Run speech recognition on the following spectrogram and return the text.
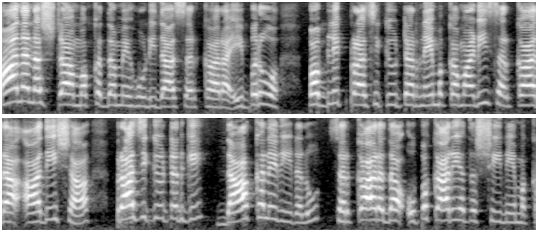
ಮಾನನಷ್ಟ ಮೊಕದ್ದಮೆ ಹೂಡಿದ ಸರ್ಕಾರ. ಇಬ್ಬರು ಪಬ್ಲಿಕ್ ಪ್ರಾಸಿಕ್ಯೂಟರ್ ನೇಮಕ ಮಾಡಿ ಸರ್ಕಾರ ಆದೇಶ ಪ್ರಾಸಿಕ್ಯೂಟರ್ಗೆ ದಾಖಲೆ ನೀಡಲು ಸರ್ಕಾರದ ಉಪ ಕಾರ್ಯದರ್ಶಿ ನೇಮಕ.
